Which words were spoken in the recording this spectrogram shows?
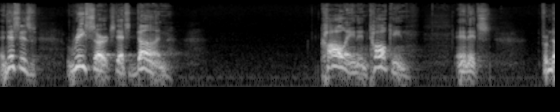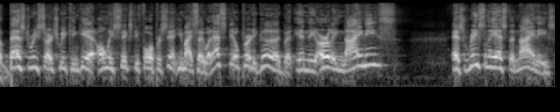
And this is research that's done, calling and talking, and it's from the best research we can get, only 64%. You might say, well, that's still pretty good, but in the early 90s, as recently as the 90s,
